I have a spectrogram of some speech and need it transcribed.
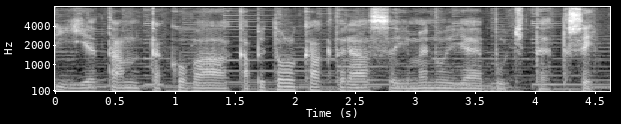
je tam taková kapitolka, která se jmenuje Buďte tři.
